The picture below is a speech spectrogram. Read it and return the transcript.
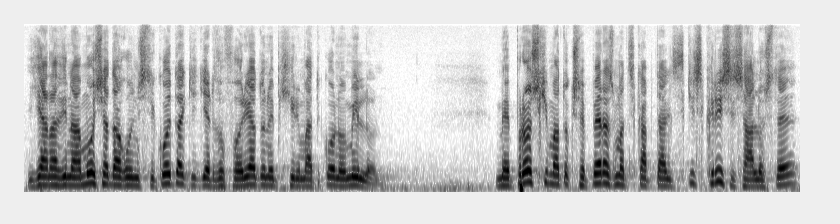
για να δυναμώσει ανταγωνιστικότητα και κερδοφορία των επιχειρηματικών ομήλων. Με πρόσχημα το ξεπέρασμα της καπιταλιστικής κρίσης άλλωστε,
